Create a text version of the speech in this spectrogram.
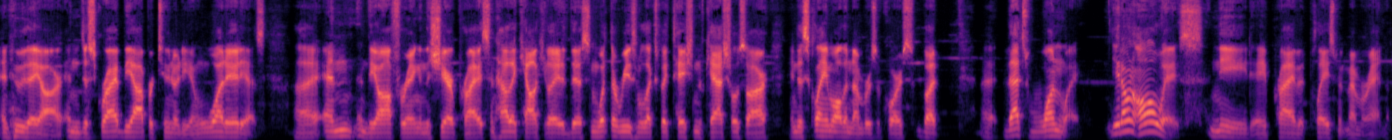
and who they are and describe the opportunity and what it is. Uh, and, and the offering and the share price and how they calculated this and what their reasonable expectation of cash flows are and disclaim all the numbers, of course. But uh, that's one way you don't always need a private placement memorandum.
